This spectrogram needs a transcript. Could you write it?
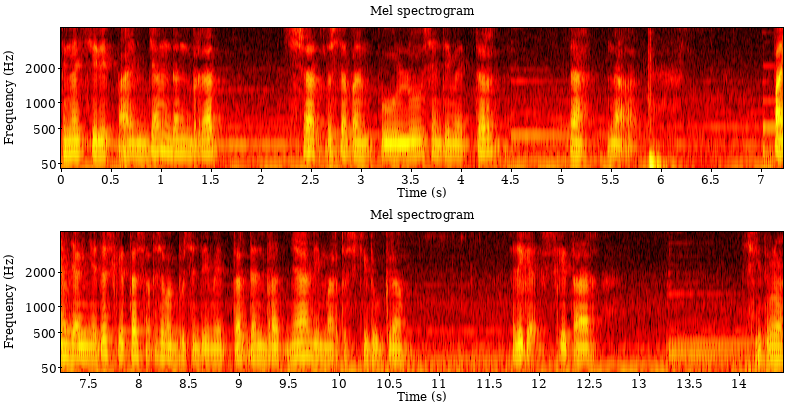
Dengan sirip panjang dan berat 180 cm. Nah, enggak panjangnya itu sekitar 150 cm dan beratnya 500 kg jadi kayak sekitar segitulah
